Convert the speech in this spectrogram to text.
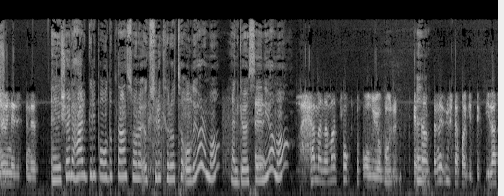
Ne önerirsiniz? e, şöyle her grip olduktan sonra öksürük hırıltı oluyor mu? Hani göğse Evet. iniyor mu? Hemen hemen çok sık oluyor bu. Geçen Evet. sene 3 defa gittik. İlaç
